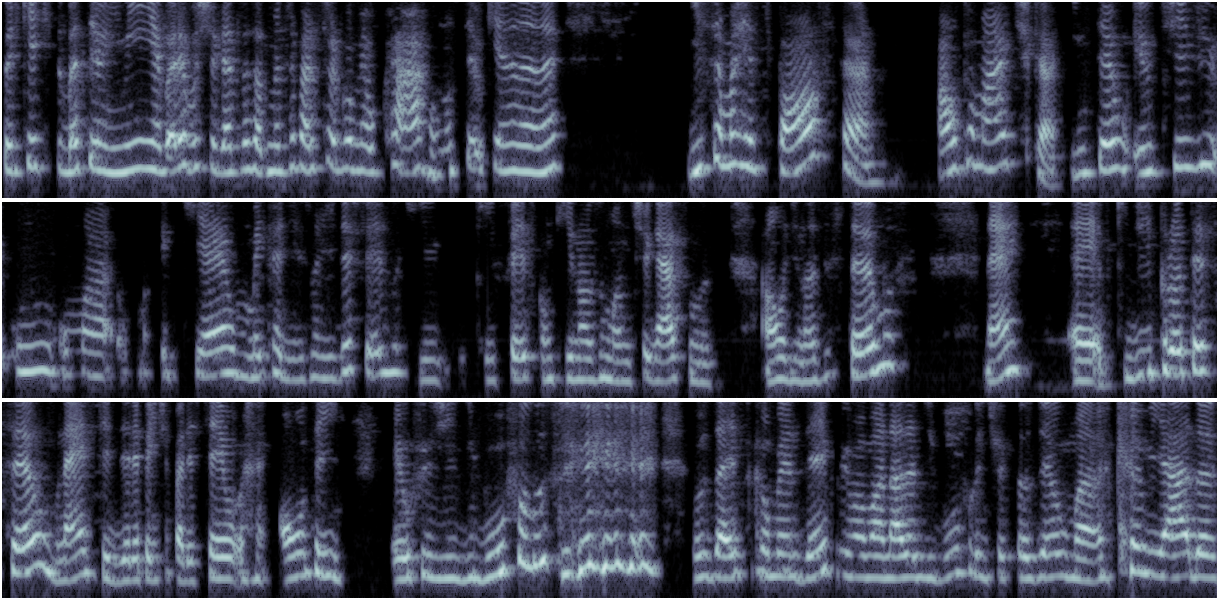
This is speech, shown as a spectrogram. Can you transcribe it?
Por que que tu bateu em mim? Agora eu vou chegar atrasado no meu trabalho, estragou meu carro, não sei o que, né, né? Isso é uma resposta automática. Então, eu tive um, uma, que é um mecanismo de defesa que, que fez com que nós humanos chegássemos aonde nós estamos, né? É, de proteção, né? Se de repente apareceu ontem eu fugi de búfalos, usar isso como exemplo, uma manada de búfalos, a gente foi fazer uma caminhada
